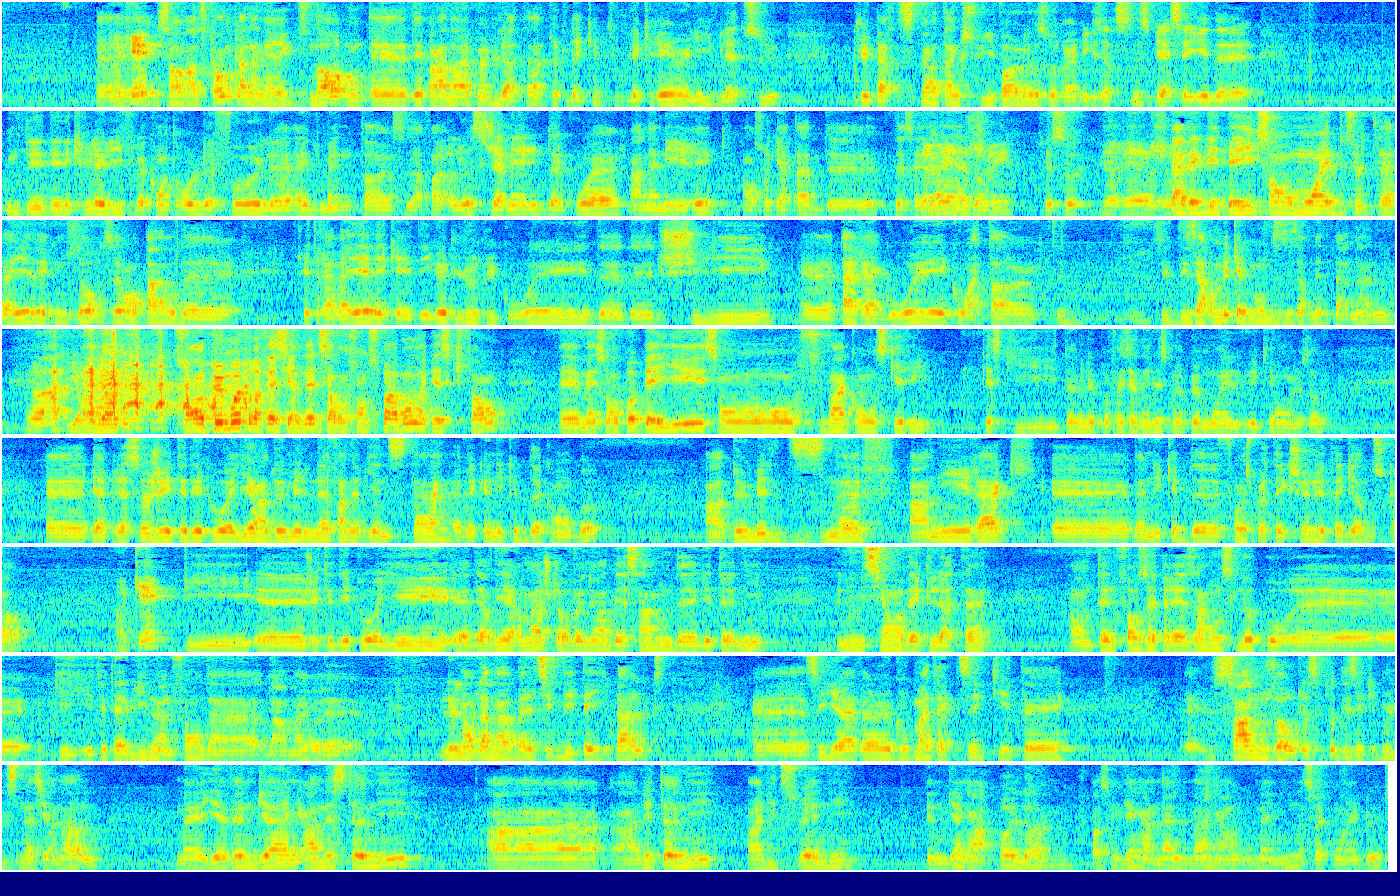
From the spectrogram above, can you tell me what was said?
Euh. Ils se sont rendus compte qu'en Amérique du Nord, on était dépendant un peu de l'OTAN, toute l'équipe qui voulait créer un livre là-dessus. J'ai participé en tant que suiveur là, sur un exercice, puis essayé de d'écrire le livre, le contrôle de foule, euh, aide humanitaire, ces affaires-là. Si jamais arrive de quoi en Amérique, on soit capable de, de de réagir. C'est ça. De réagir. Avec des pays qui sont moins habitués de travailler avec nous autres. On parle de. J'ai travaillé avec euh, des gars de l'Uruguay, de, de- du Chili, euh, Paraguay, Équateur. c'est des armées que le monde dit des armées de bananes. Ils, ont- ils ont- ils sont un peu moins professionnels. Ils sont, sont super bons dans ce qu'ils font, euh, mais ils sont pas payés. Ils sont souvent conscrits. Qu'est-ce qui donne le professionnalisme un peu moins élevé qu'ils ont eux autres. Euh, puis après ça, j'ai été déployé en 2009 en Afghanistan avec une équipe de combat. En 2019, en Irak, euh, dans une équipe de Force Protection, j'étais garde du corps. Ok, Puis euh, j'ai été déployé euh, dernièrement, je suis revenu en décembre de Lettonie, une mission avec l'OTAN. On était une force de présence là, pour, qui est établie dans le fond dans, mer, le long de la mer Baltique des pays baltes. Il y avait un groupement tactique qui était sans nous autres, c'est toutes des équipes multinationales, mais il y avait une gang en Estonie, en, en Lettonie, en Lituanie, il y a une gang en Pologne, je pense qu'il y a une gang en Allemagne, en Roumanie, dans ce coin-là.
